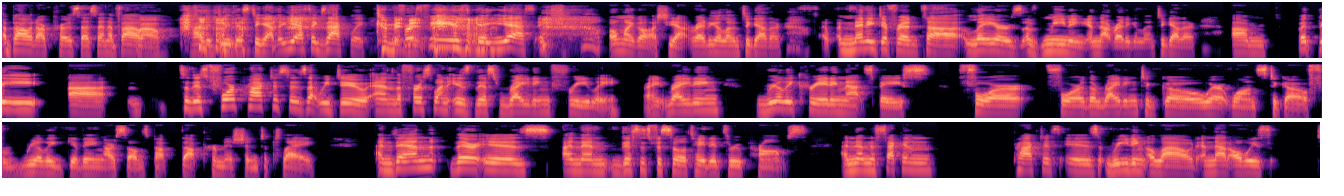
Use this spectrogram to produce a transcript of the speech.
about our process and about wow. how to do this together. Yes, exactly. Commitment. Is, yes. Oh my gosh. Yeah. Writing alone together. Uh, many different uh, layers of meaning in that writing alone together. Um, but the, uh, so there's four practices that we do. And the first one is this writing freely, right? Writing, really creating that space for for the writing to go where it wants to go, for really giving ourselves that, that permission to play. And then there is, and then this is facilitated through prompts. And then the second practice is reading aloud, and that always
